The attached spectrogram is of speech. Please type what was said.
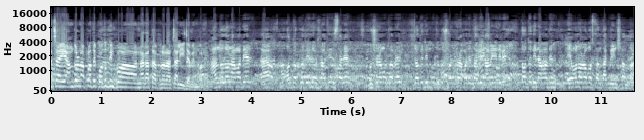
আচ্ছা এই আন্দোলন আপনাদের কতদিন নাগাদ আপনারা চালিয়ে যাবেন বলেন? আন্দোলন আমাদের অধ্যক্ষ দিলের রাজিদ স্যারের ঘোষণা মোতাবেক যতদিন পর্যন্ত সরকার আমাদের দাবি না মেনে নেবে ততদিন আমাদের এই অনর অবস্থান থাকবে ইনশাল্লাহ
